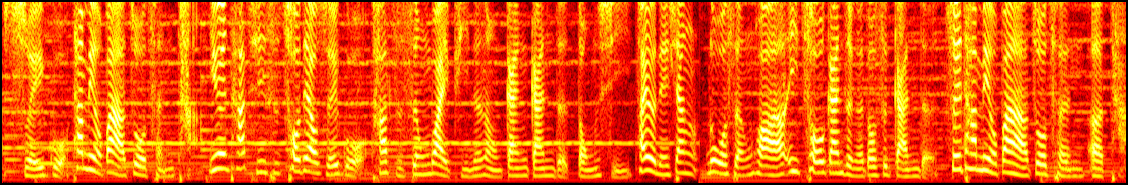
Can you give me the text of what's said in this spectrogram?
水果，它没有办法做成糖，因为它其实抽掉水果，它只剩外皮的那种干干的东西，它有点像洛神花，一抽干整个都是干的，所以它没有办法做成呃糖。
